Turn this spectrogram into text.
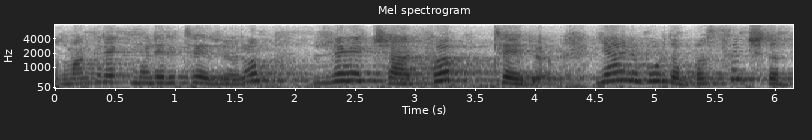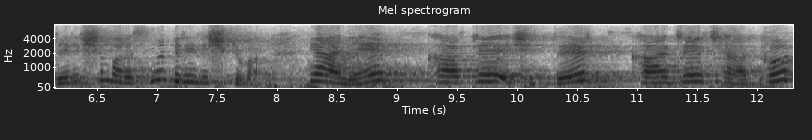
O zaman direkt molarite yazıyorum. R çarpı T diyorum. Yani burada basınçla derişim arasında bir ilişki var. Yani Kp eşittir Kc çarpı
